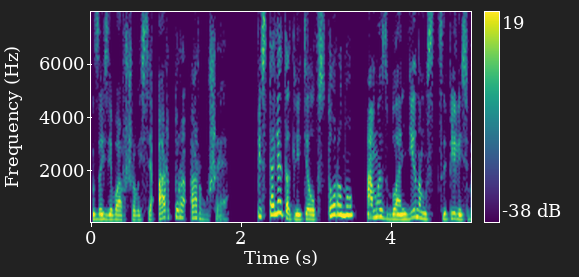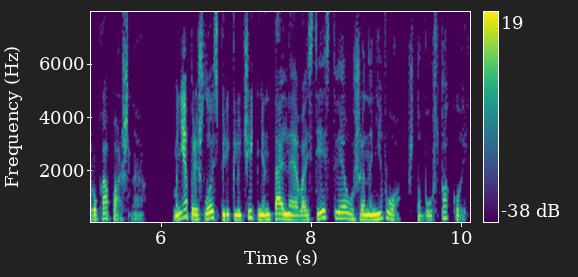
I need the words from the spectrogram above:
зазевавшегося Артура оружие. Пистолет отлетел в сторону, а мы с блондином сцепились в рукопашную. Мне пришлось переключить ментальное воздействие уже на него, чтобы успокоить.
